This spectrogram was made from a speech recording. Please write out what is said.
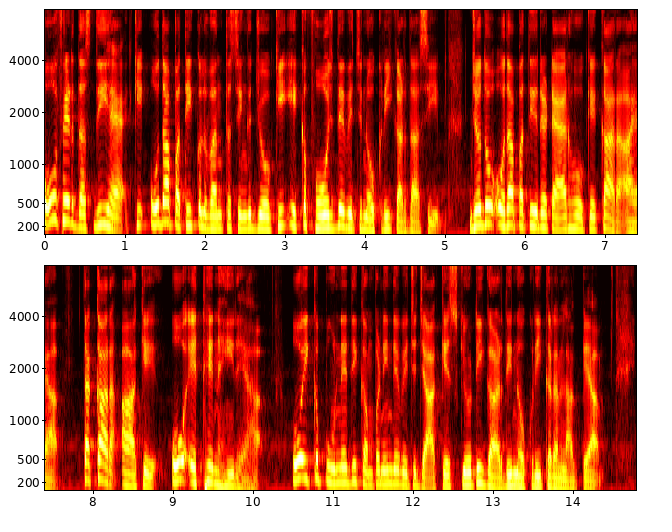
ਉਹ ਫਿਰ ਦੱਸਦੀ ਹੈ ਕਿ ਉਹਦਾ ਪਤੀ ਕੁਲਵੰਤ ਸਿੰਘ ਜੋ ਕਿ ਇੱਕ ਫੌਜ ਦੇ ਵਿੱਚ ਨੌਕਰੀ ਕਰਦਾ ਸੀ, ਜਦੋਂ ਉਹਦਾ ਪਤੀ ਰਿਟਾਇਰ ਹੋ ਕੇ ਘਰ ਆਇਆ ਤਾਂ ਘਰ ਆ ਕੇ ਉਹ ਇੱਥੇ ਨਹੀਂ ਰਿਹਾ। ਉਹ ਇੱਕ ਪੂਨੇ ਦੀ ਕੰਪਨੀ ਦੇ ਵਿੱਚ ਜਾ ਕੇ ਸਿਕਿਉਰਿਟੀ ਗਾਰਡ ਦੀ ਨੌਕਰੀ ਕਰਨ ਲੱਗ ਪਿਆ।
